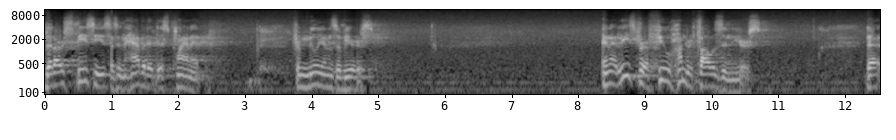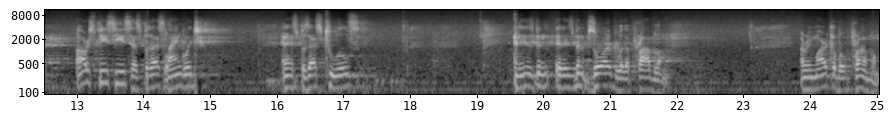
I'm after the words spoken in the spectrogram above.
that our species has inhabited this planet for millions of years. And at least for a few hundred thousand years, that our species has possessed language and has possessed tools it has been it has been absorbed with a problem a remarkable problem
